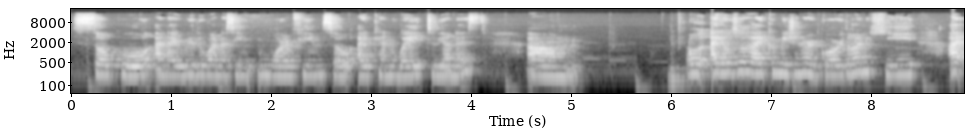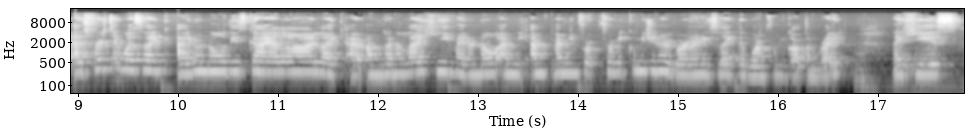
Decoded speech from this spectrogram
so cool and I really want to see more of him so I can't wait to be honest. Um, I also like Commissioner Gordon. He I, at first I was like I don't know this guy a lot like I, am gonna like him I don't know. I mean I'm, i mean for, for me Commissioner Gordon is like the one from Gotham right? Like he is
